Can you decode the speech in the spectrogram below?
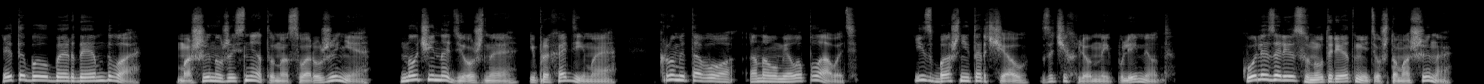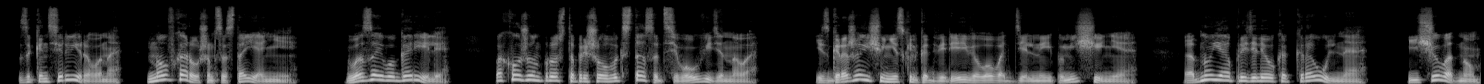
Это был БРДМ-2, Машина уже снята у нас с вооружения, но очень надежная и проходимая. Кроме того, она умела плавать. Из башни торчал зачехленный пулемет. Коля залез внутрь и отметил, что машина законсервировано, но в хорошем состоянии. Глаза его горели. Похоже, он просто пришел в экстаз от всего увиденного. Из гаража еще несколько дверей вело в отдельные помещения. Одно я определил как караульное. Еще в одном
